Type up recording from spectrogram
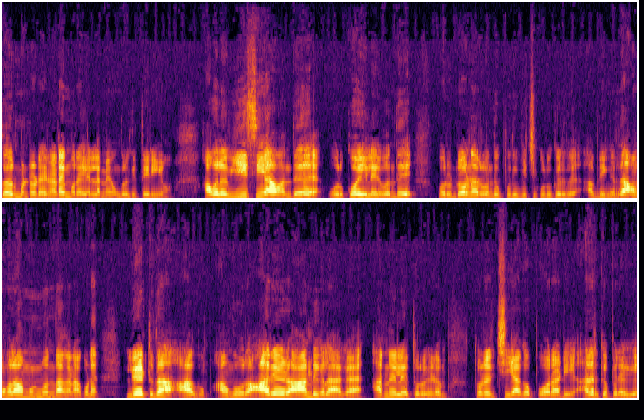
கவர்மெண்ட்டோட நடைமுறை எல்லாமே உங்களுக்கு தெரியும். அவ்வளோ ஈஸியாக வந்து ஒரு கோயிலை வந்து ஒரு டோனர் வந்து புதுப்பிச்சு கொடுக்குறது அப்படிங்கிறது அவங்களாம் முன் வந்தாங்கன்னா கூட லேட்டு தான் ஆகும். அவங்க ஒரு ஆறு ஏழு ஆண்டுகளாக அறநிலையத்துறையிடம் தொடர்ச்சியாக போராடி அதற்கு பிறகு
